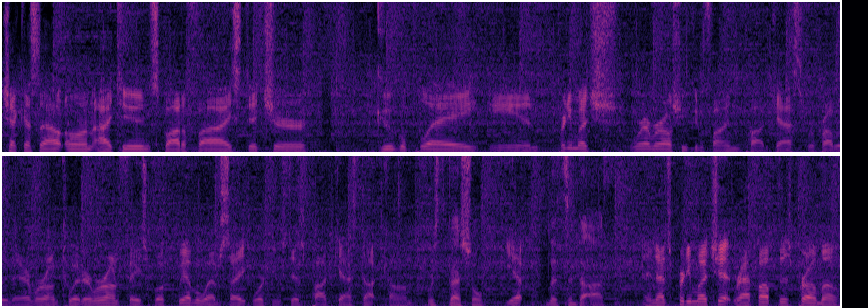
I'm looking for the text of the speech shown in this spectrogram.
check us out on iTunes, Spotify, Stitcher, Google Play, and pretty much wherever else you can find podcasts. We're probably there. We're on Twitter. We're on Facebook. We have a website, workingstiffspodcast.com. we're special. Yep. Listen to us. And that's pretty much it. Wrap up this promo.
